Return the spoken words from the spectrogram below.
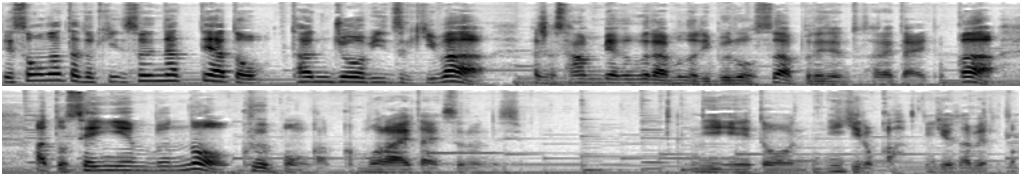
で、そうなった時、それになって、あと、誕生日月は、確か 300g のリブロースはプレゼントされたりとか、あと1000円分のクーポンがもらえたりするんですよ。に、えっ、ー、と、2キロか。2キロ食べると。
